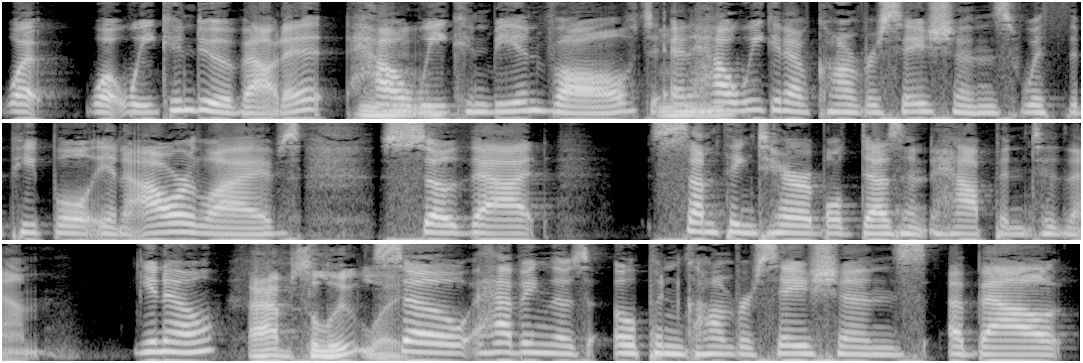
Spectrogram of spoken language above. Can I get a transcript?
what what we can do about it, how we can be involved, and how we can have conversations with the people in our lives so that something terrible doesn't happen to them. You know? Absolutely. So having those open conversations about,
